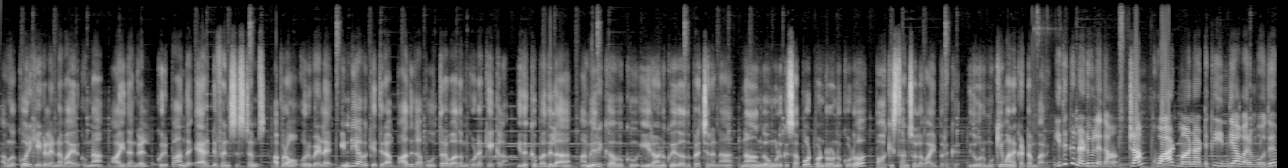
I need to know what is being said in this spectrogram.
அவங்க கோரிக்கைகள் என்னவா இருக்கும்னா ஆயுதங்கள் குறிப்பா அந்த ஏர் டிஃபென்ஸ் சிஸ்டம்ஸ் அப்புறம் ஒருவேளை இந்தியாவுக்கு எதிராக பாதுகாப்பு உத்தரவாதம் கூட கேட்கலாம். இதுக்கு பதிலா அமெரிக்காவுக்கும் ஈரானுக்கும் ஏதாவது பிரச்சனைனா நாங்க உங்களுக்கு சப்போர்ட் பண்றோம்னு கூட பாகிஸ்தான் சொல்ல வாய்ப்பு இருக்கு. இது ஒரு முக்கியமான கட்டம் பாருங்க. இதுக்கு நடுவுல தான் ட்ரம்ப் குவாட் மாநாட்டுக்கு இந்தியா வரும்போது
